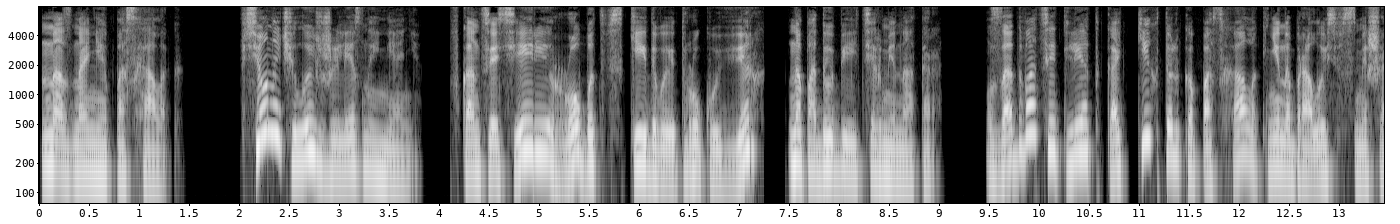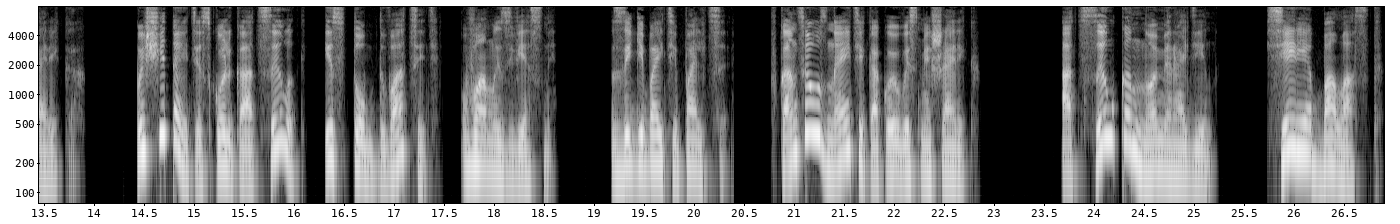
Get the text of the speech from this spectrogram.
на знание пасхалок. Все началось с железной няни. В конце серии робот вскидывает руку вверх наподобие терминатора. За 20 лет каких только пасхалок не набралось в смешариках. Посчитайте, сколько отсылок из топ-20 вам известны. Загибайте пальцы. В конце узнаете, какой вы смешарик. Отсылка номер один. Серия «Балласт».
